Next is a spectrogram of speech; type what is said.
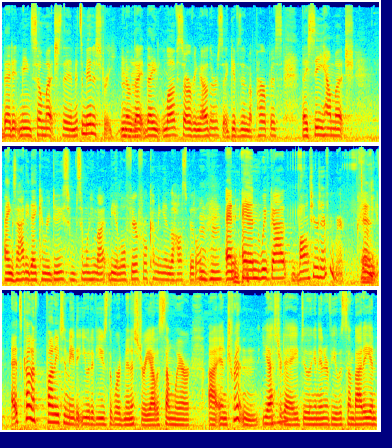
that it means so much to them. It's a ministry. You know, mm-hmm. they, they love serving others, it gives them a purpose. They see how much anxiety they can reduce from someone who might be a little fearful coming into the hospital. Mm-hmm. And, and we've got volunteers everywhere. And It's kind of funny to me that you would have used the word ministry. I was somewhere uh, in Trenton yesterday Mm-hmm. doing an interview with somebody, and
